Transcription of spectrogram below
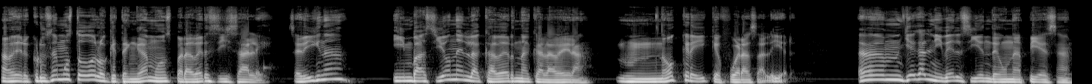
A ver, crucemos todo lo que tengamos para ver si sale. ¿Se digna? Invasión en la caverna calavera. Mm, no creí que fuera a salir. llega al nivel 100 de una pieza.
